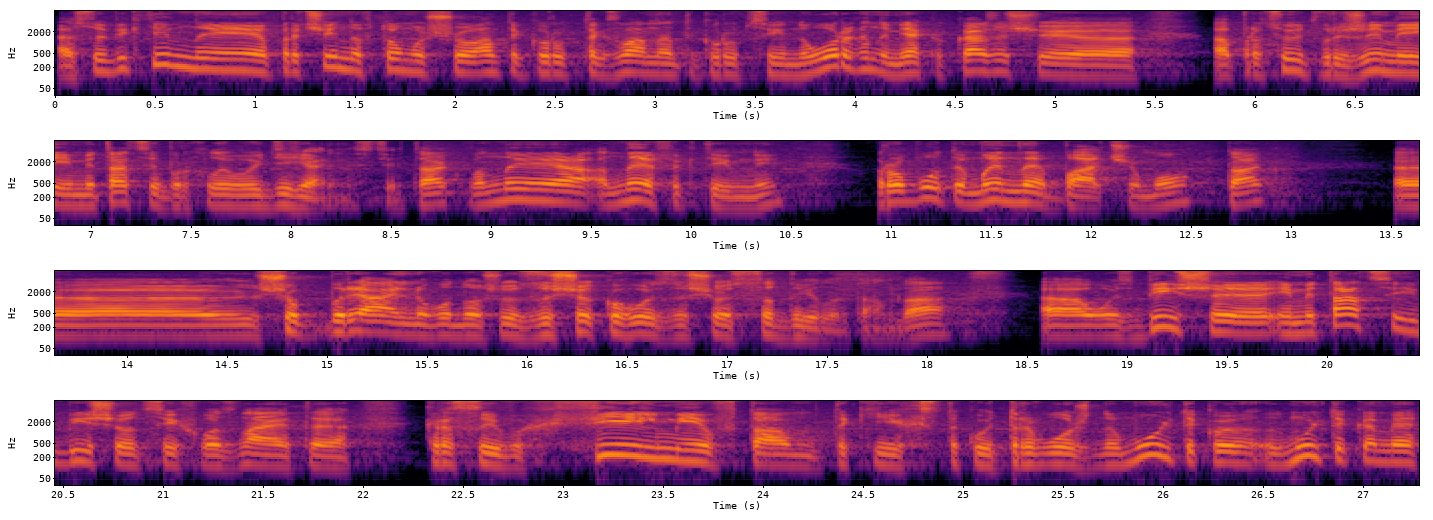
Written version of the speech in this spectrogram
так. Суб'єктивні причини в тому, що антикоруп... так звані антикорупційні органи, м'яко кажучи, е, працюють в режимі імітації бурхливої діяльності. Так? Вони неефективні, роботи ми не бачимо, так? Е, щоб реально воно щось, за що когось за щось садили там. Да? Ось більше імітацій, більше оцих, от, знаєте, красивих фільмів, там таких з такою тривожною мультикою, мультиками, е,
